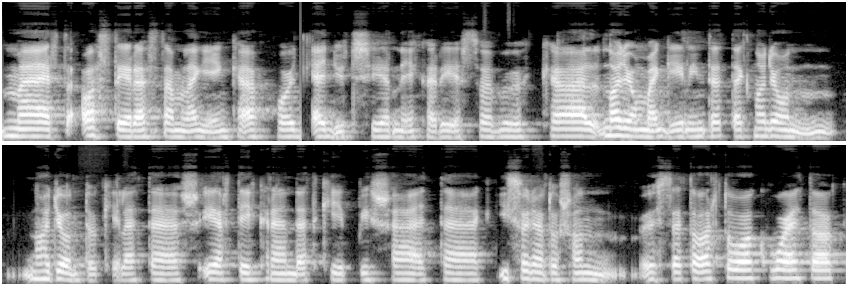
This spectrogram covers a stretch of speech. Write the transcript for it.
mert azt éreztem leginkább, hogy együtt sírnék a résztvevőkkel. Nagyon megérintettek, nagyon nagyon tökéletes értékrendet képviseltek, iszonyatosan összetartóak voltak,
